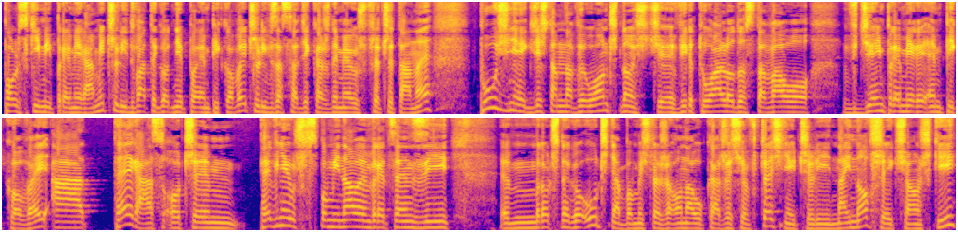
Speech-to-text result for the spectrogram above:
polskimi premierami, czyli dwa tygodnie po Empikowej, czyli w zasadzie każdy miał już przeczytane. Później gdzieś tam na wyłączność Virtualo dostawało w dzień premiery Empikowej, a teraz, o czym pewnie już wspominałem w recenzji Mrocznego Ucznia, bo myślę, że ona ukaże się wcześniej, czyli najnowszej książki,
